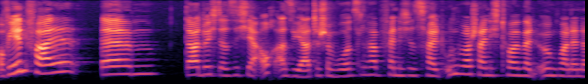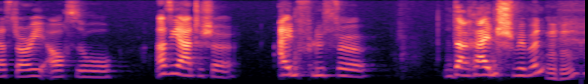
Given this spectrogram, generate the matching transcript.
Auf jeden Fall, ähm, dadurch, dass ich ja auch asiatische Wurzeln habe, fände ich es halt unwahrscheinlich toll, wenn irgendwann in der Story auch so asiatische Einflüsse da reinschwimmen. Mhm.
